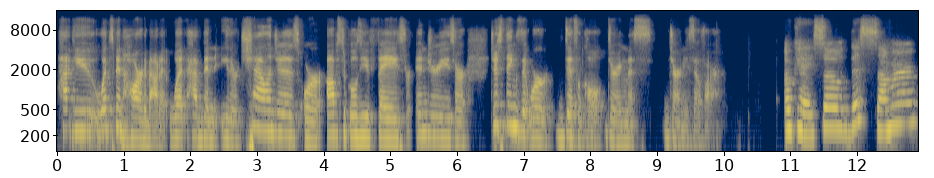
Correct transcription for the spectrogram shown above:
have you what's been hard about it? What have been either challenges or obstacles you've faced or injuries or just things that were difficult during this journey so far? Okay, so this summer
